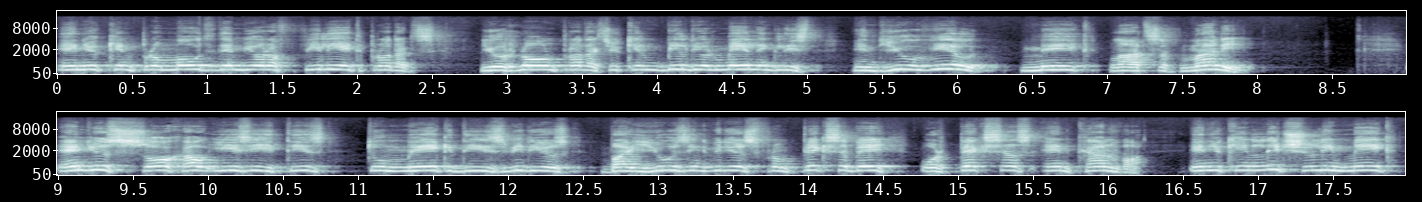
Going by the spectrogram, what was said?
and you can promote them your affiliate products your own products. You can build your mailing list and you will make lots of money. And you saw how easy it is to make these videos by using videos from Pixabay or Pexels and Canva. And you can literally make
